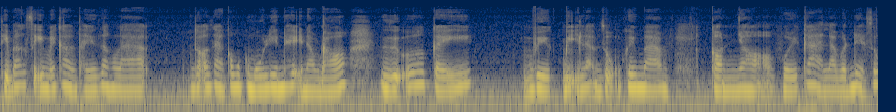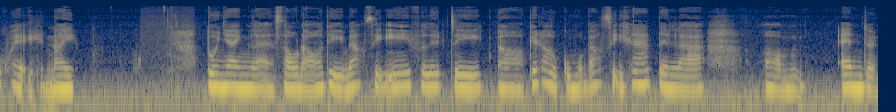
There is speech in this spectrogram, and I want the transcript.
thì bác sĩ mới cảm thấy rằng là rõ ràng có một cái mối liên hệ nào đó giữa cái việc bị lạm dụng khi mà còn nhỏ với cả là vấn đề sức khỏe hiện nay. Tôi nhanh là sau đó thì bác sĩ Felicity uh, ờ, kết hợp cùng một bác sĩ khác tên là um, Andon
